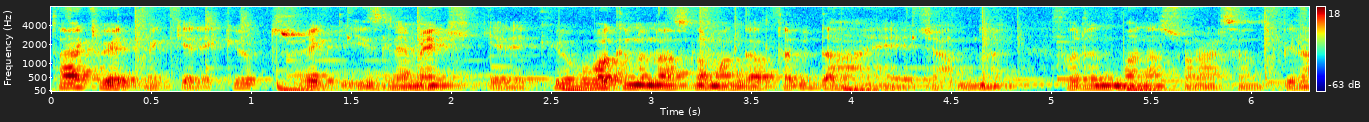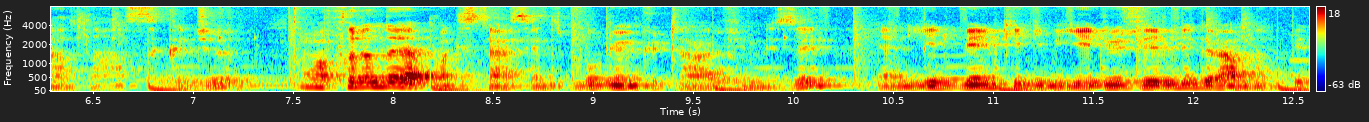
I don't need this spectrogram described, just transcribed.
takip etmek gerekiyor. Sürekli izlemek gerekiyor. Bu bakımdan aslında mangal tabii daha heyecanlı. Fırın bana sorarsanız biraz daha sıkıcı. Ama fırında yapmak isterseniz bugünkü tarifimizi yani benimki gibi 750 gramlık bir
